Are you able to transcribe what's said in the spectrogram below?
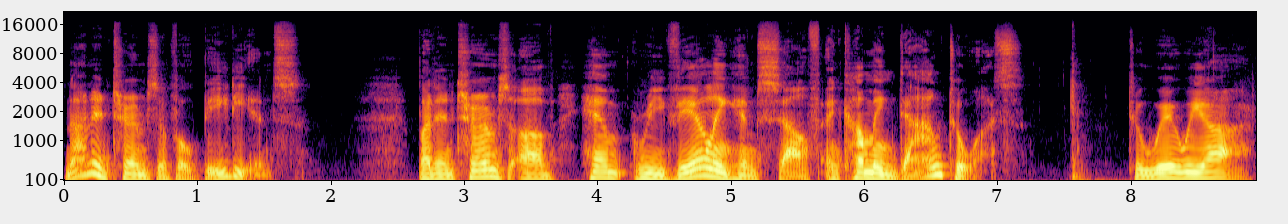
not in terms of obedience, but in terms of Him revealing Himself and coming down to us, to where we are,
